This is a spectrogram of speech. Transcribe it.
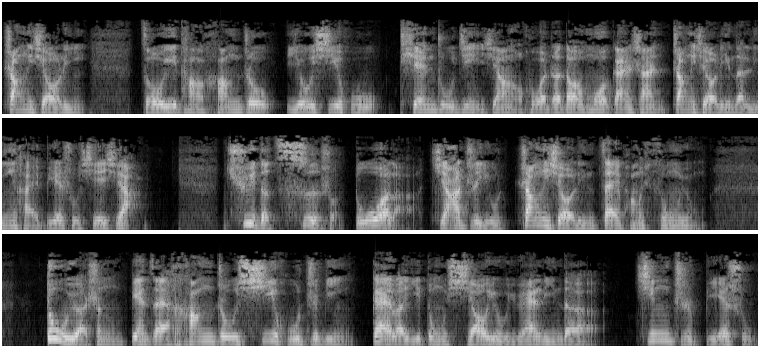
张啸林，走一趟杭州、游西湖、天柱进香，或者到莫干山张啸林的临海别墅歇下。去的次数多了，加之有张啸林在旁怂恿。杜月笙便在杭州西湖之滨盖了一栋小有园林的精致别墅。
